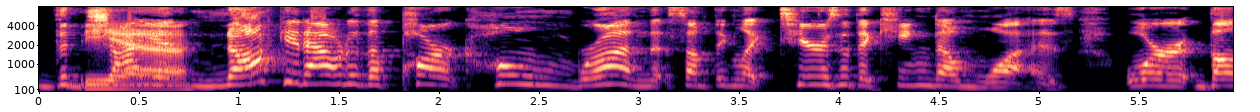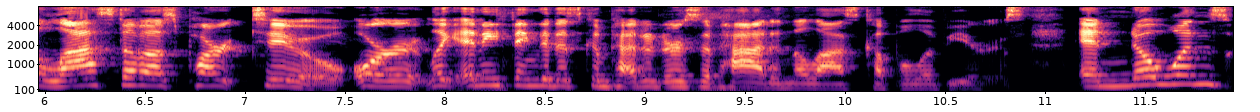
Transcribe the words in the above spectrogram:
the giant knock it out of the park home run that something like Tears of the Kingdom was, or The Last of Us Part 2, or like anything that its competitors have had in the last couple of years. And no one's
